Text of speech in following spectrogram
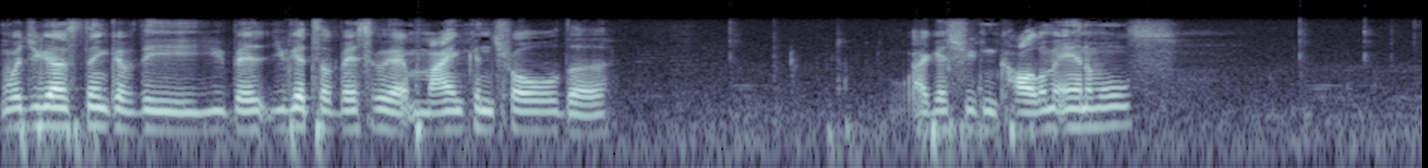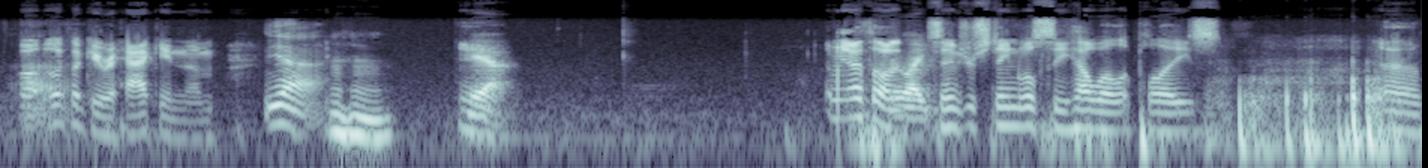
what do you guys think of the you ba- you get to basically like mind control the I guess you can call them animals. Well, it looked like you were hacking them. Yeah. Mm-hmm. Yeah. I mean, I thought it was interesting. We'll see how well it plays. Uh,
